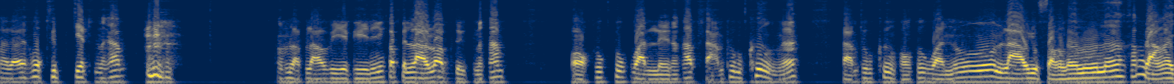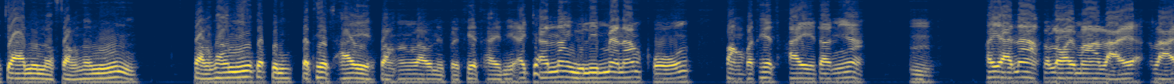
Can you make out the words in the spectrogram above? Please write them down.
2567 นะครับสำหรับราว VIP นี้ก็เป็นราวรอบดึกนะครับ ออกทุกๆวันเลยนะครับสามทุ่มครึ่งนะ สามทุ่มครึ่งของทุกวันนู้นลาวอยู่ฝั่งทางนู้นนะข้างหลังอาจารย์นู่นนะฝั่งทางนู้นฝั่งทางนี้ก็เป็นประเทศไทย ฝั่งทางเราเนี่ยประเทศไทยนี่อาจารย์นั่งอยู่ริมแม่น้ำโขงฝั่งประเทศไทยตอนเนี้ย อืมพญานาคก็ลอยมาหลายหลาย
